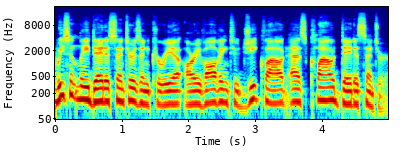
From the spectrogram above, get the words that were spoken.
Recently, data centers in Korea are evolving to G Cloud as Cloud Data Center.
